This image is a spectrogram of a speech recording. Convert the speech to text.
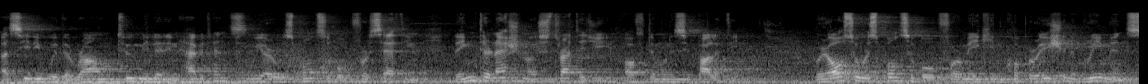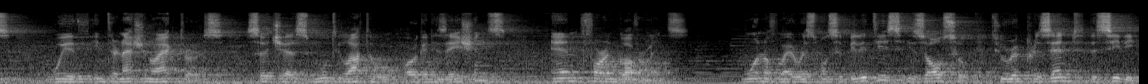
a city with around 2 million inhabitants. We are responsible for setting the international strategy of the municipality. We're also responsible for making cooperation agreements with international actors such as multilateral organizations and foreign governments. One of my responsibilities is also to represent the city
